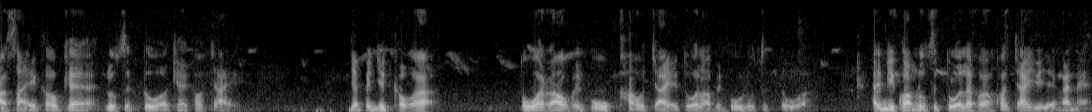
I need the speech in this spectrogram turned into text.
อาศัยเขาแค่รู้สึกตัวแค่เข้าใจ อย่าไปยึดเขาว่า ตัวเราเป็นผู้เข้าใจ ตัวเราเป็นผู้รู้สึกตัว ให้มีความรู้สึกตัวและความเข้าใจอยู่อย่างนั้นแหละ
